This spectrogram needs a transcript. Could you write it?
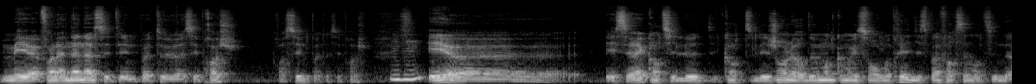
Mais euh, enfin, la nana c'était une pote assez proche. Enfin, c'est une pote assez proche. Mhm. Et, et c'est vrai, quand, ils le, quand les gens leur demandent comment ils se sont rencontrés, ils disent pas forcément Tinder,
